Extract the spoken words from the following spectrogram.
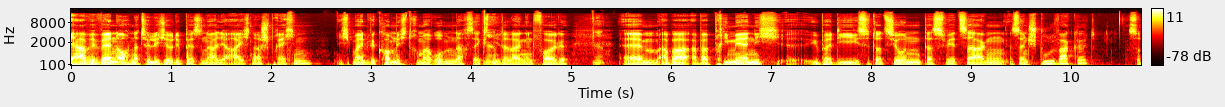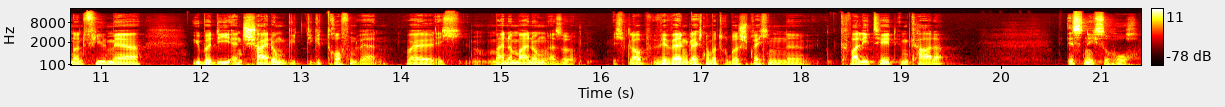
ja, wir werden auch natürlich über die Personalie Eichner sprechen. Ich meine, wir kommen nicht drum herum nach sechs ja. Niederlagen in Folge. Ja. Ähm, aber, aber primär nicht äh, über die Situation, dass wir jetzt sagen, sein Stuhl wackelt, sondern vielmehr über die Entscheidungen, die getroffen werden. Weil ich, meine Meinung, also ich glaube, wir werden gleich nochmal drüber sprechen, ne? Qualität im Kader ist nicht so hoch.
